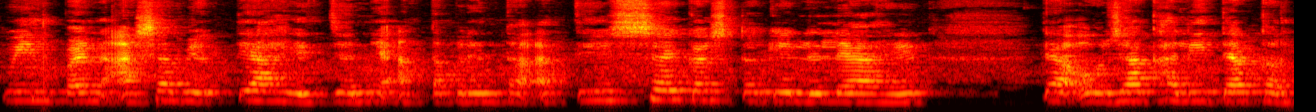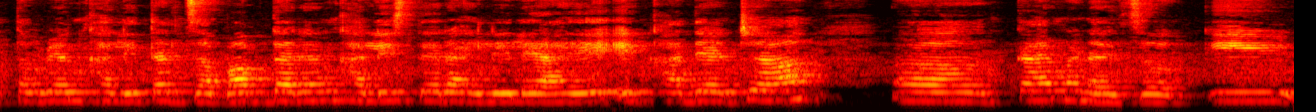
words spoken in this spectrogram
क्वीन पण अशा व्यक्ती आहेत ज्यांनी आत्तापर्यंत अतिशय कष्ट केलेले आहेत. त्या ओझ्याखाली त्या कर्तव्यांखाली त्या जबाबदाऱ्यांखालीच ते राहिलेले आहे. एखाद्याच्या काय म्हणायचं की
